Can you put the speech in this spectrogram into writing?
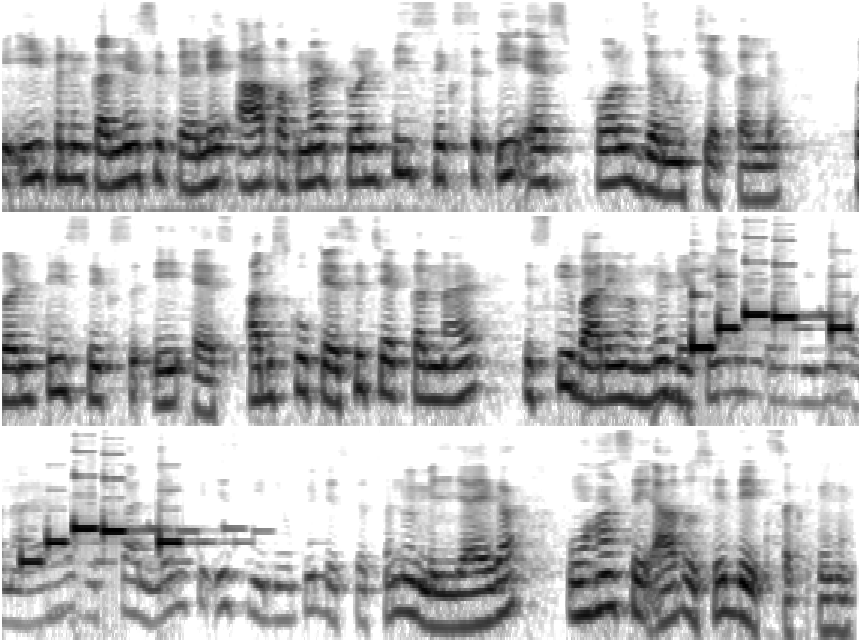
कि ई फिलिंग करने से पहले आप अपना twenty six A S form ज़रूर चेक कर लें। ट्वेंटी सिक्स ए एस अब इसको कैसे चेक करना है, इसके बारे में हमने डिटेल में एक वीडियो बनाया है। इस वीडियो के डिस्क्रिप्शन में मिल जाएगा, वहाँ से आप उसे देख सकते हैं।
